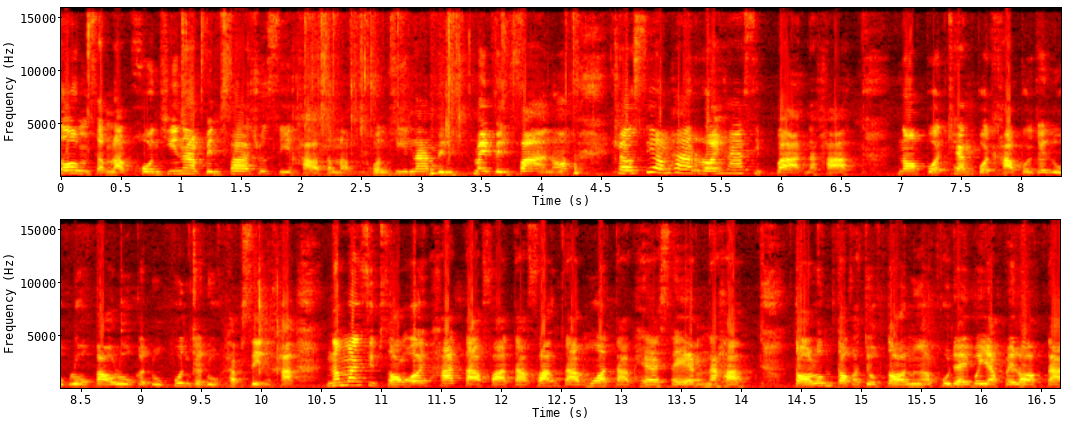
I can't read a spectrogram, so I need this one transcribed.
ส้มสำหรับคนที่หน้าเป็นฝ้าชุดสีขาวสำหรับคนที่หน้าเป็นไม่เป็นฝ้าเนาะแคลเซียม 550 บาทนะคะนอนปวดแข้งปวดขาปวดกระดูกโรคเกาโรคกระดูกพุ่นกระดูกทับเส้นค่ะ น้ำมัน 12 ออยล์พัดตาฝาดตาฟางตามั่วตาแพ้แสงนะคะ ต่อลมต่อกระจกต่อเนื้อผู้ใดบ่อยากไปลอกตา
